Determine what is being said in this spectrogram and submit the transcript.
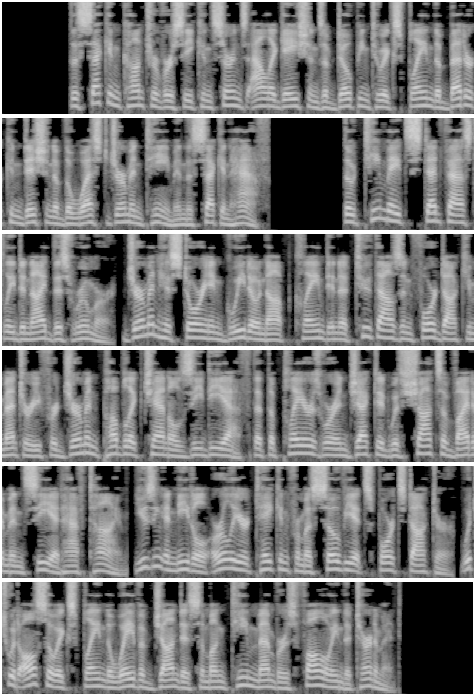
The second controversy concerns allegations of doping to explain the better condition of the West German team in the second half. Though teammates steadfastly denied this rumor, German historian Guido Knopp claimed in a 2004 documentary for German public channel ZDF that the players were injected with shots of vitamin C at half-time, using a needle earlier taken from a Soviet sports doctor, which would also explain the wave of jaundice among team members following the tournament.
